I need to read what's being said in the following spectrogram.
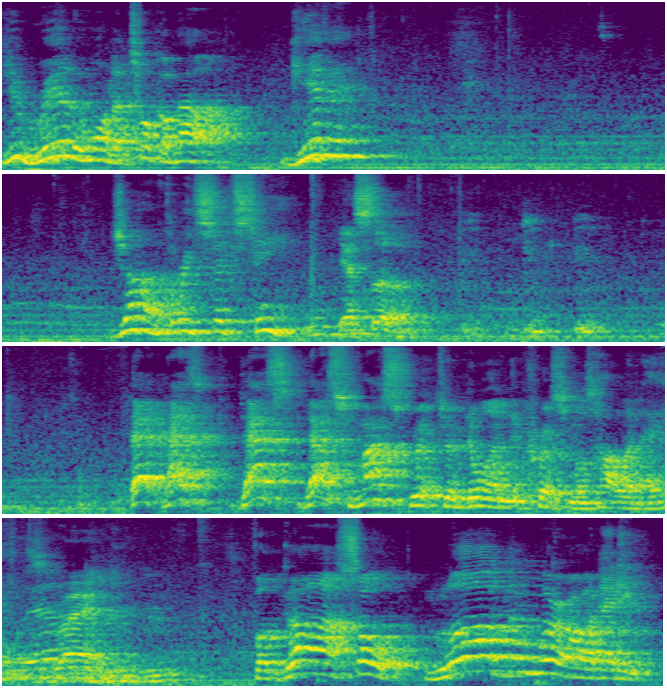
You really want to talk about giving? John 3:16. Yes, sir. That, that's, that's, that's my scripture during the Christmas holidays. Right. For God so loved the world that he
